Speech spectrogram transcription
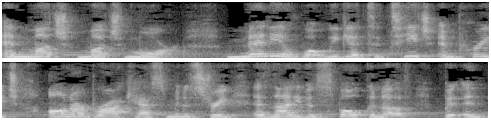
and much, much more. Many of what we get to teach and preach on our broadcast ministry is not even spoken of but in,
